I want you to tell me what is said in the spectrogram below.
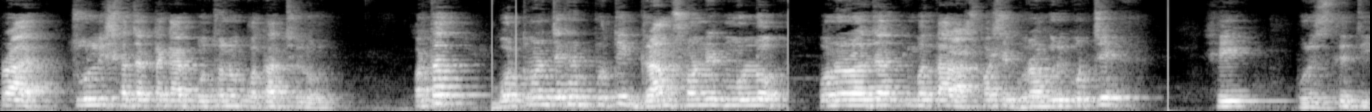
প্রায় চল্লিশ হাজার টাকায় পৌঁছানোর কথা ছিল। অর্থাৎ বর্তমানে যেখানে প্রতি গ্রাম স্বর্ণের মূল্য পনেরো হাজার কিংবা তার আশপাশে ঘোরাঘুরি করছে, সেই পরিস্থিতি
